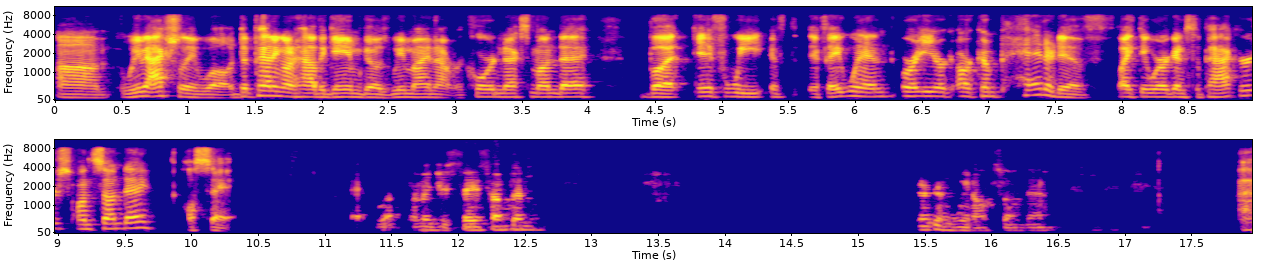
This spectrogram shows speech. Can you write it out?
Um, we actually, well, depending on how the game goes, we might not record next Monday. But if we, if if they win or are competitive like they were against the Packers on Sunday, I'll say it let me just say something. They're to win on Sunday.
